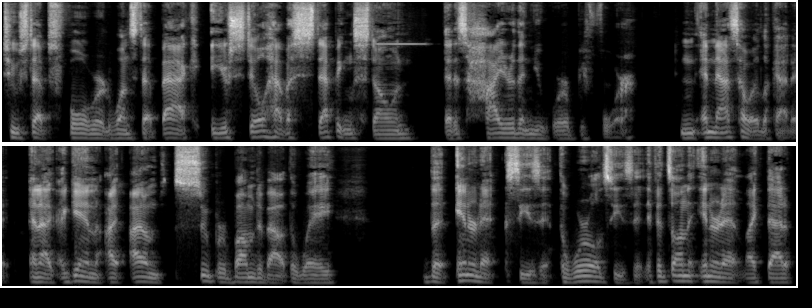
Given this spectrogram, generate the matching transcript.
two steps forward, one step back, you still have a stepping stone that is higher than you were before. And, and that's how I look at it. And I, again, I, I'm super bummed about the way the internet sees it, the world sees it. If it's on the internet like that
